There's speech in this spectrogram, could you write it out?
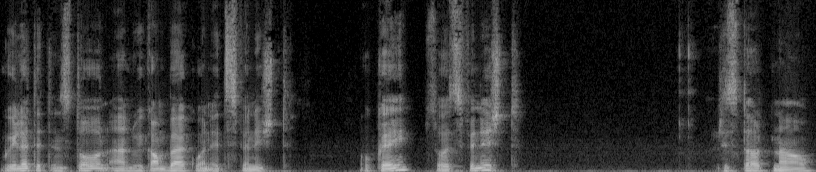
We let it install and we come back when it's finished. Okay so it's finished. Restart now.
